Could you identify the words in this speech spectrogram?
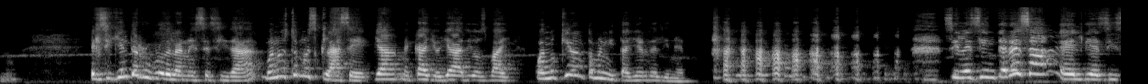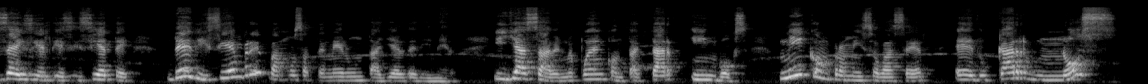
¿no? El siguiente rubro de la necesidad, bueno, esto no es clase, ya me callo, ya, adiós, bye. Cuando quieran, tomen mi taller del dinero. si les interesa, el 16 y el 17 de diciembre vamos a tener un taller de dinero. Y ya saben, me pueden contactar inbox. Mi compromiso va a ser educarnos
